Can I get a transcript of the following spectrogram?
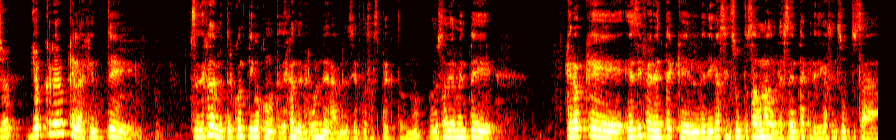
Yo, yo creo que la gente se deja de meter contigo cuando te dejan de ver vulnerable en ciertos aspectos, ¿no? Pues obviamente creo que es diferente que le digas insultos a un adolescente a que le digas insultos a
